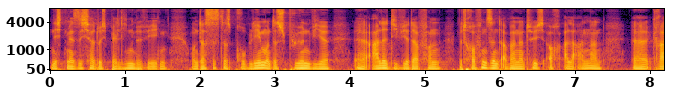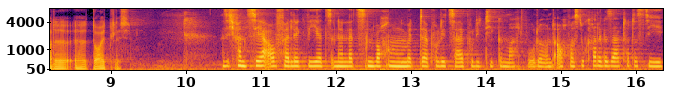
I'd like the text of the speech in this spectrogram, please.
nicht mehr sicher durch Berlin bewegen. Und das ist das Problem und das spüren wir alle, die wir davon betroffen sind, aber natürlich auch alle anderen gerade deutlich. Also ich fand es sehr auffällig, wie jetzt in den letzten Wochen mit der Polizeipolitik gemacht wurde und auch was du gerade gesagt hattest, die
